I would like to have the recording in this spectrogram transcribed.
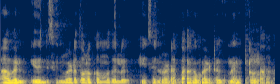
അവൻ ഇതിന്റെ സിനിമയുടെ തുടക്കം മുതൽ ഈ സിനിമയുടെ ഭാഗമായിട്ട് നിന്നിട്ടുള്ളതാണ്.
